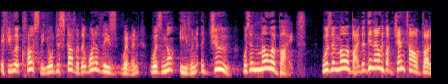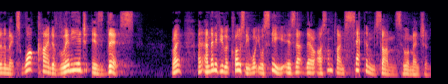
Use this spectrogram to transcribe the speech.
if you look closely, you'll discover that one of these women was not even a Jew, was a Moabite was a Moabite. Then now we've got Gentile blood in the mix. What kind of lineage is this? Right? And, and then if you look closely, what you'll see is that there are sometimes second sons who are mentioned.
